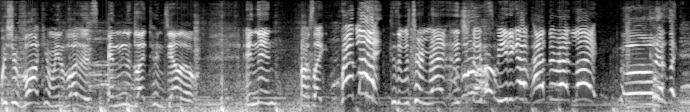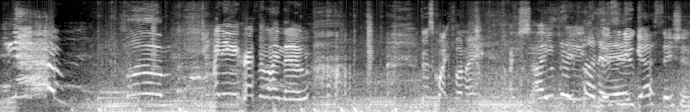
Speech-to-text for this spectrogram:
we should vlog. Can we vlog this? And then the light turns yellow. And then I was like, red light, because it was turned red. And then she started speeding up at the red light. And I was like, no! mom. I need to cross the line though. It was quite funny. I shite Very it. funny. There's a new gas station.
